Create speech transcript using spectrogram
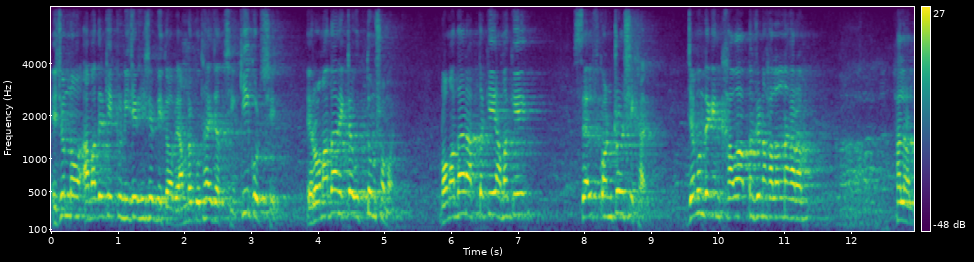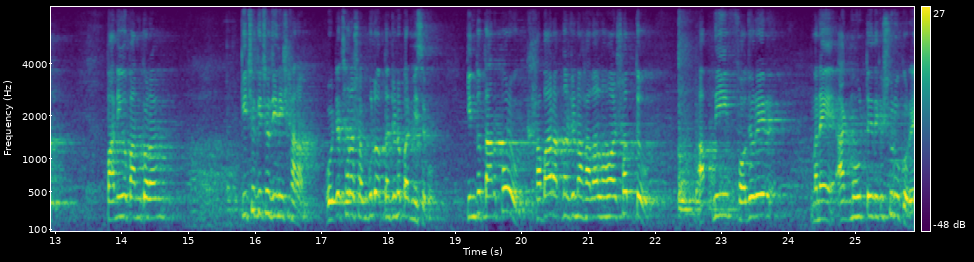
এজন্য আমাদেরকে একটু নিজের হিসেব নিতে হবে, আমরা কোথায় যাচ্ছি, কি করছি? রমাদান একটা উত্তম সময়। রমাদান আপনাকে, আমাকে সেলফ কন্ট্রোল শেখায়। যেমন দেখেন, খাওয়া আপনার জন্য হালাল না হারাম? হালাল। পানীয় পান করা? কিছু কিছু জিনিস হারাম। ওইটা ছাড়া সবগুলো আপনার জন্য পারমিসেবল কিন্তু তারপরেও খাবার আপনার জন্য হালাল হওয়া সত্ত্বেও আপনি ফজরের মানে আগ মুহূর্তে থেকে শুরু করে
